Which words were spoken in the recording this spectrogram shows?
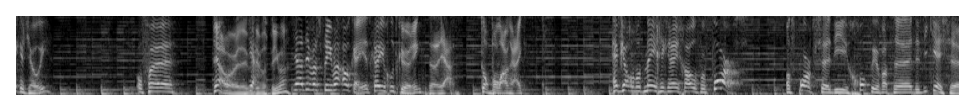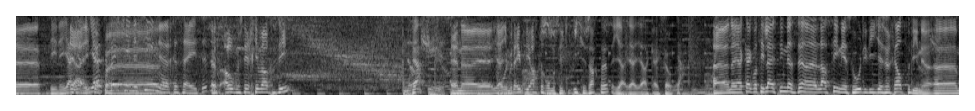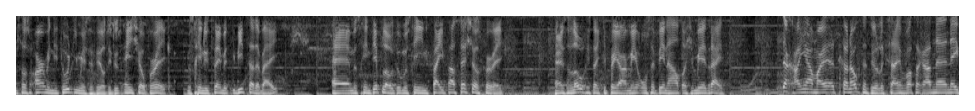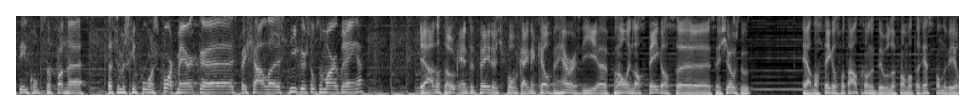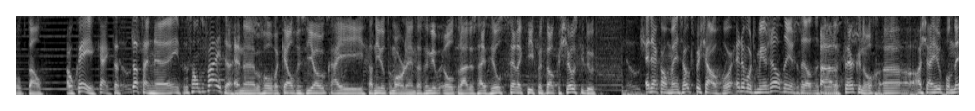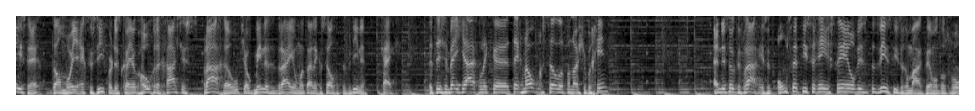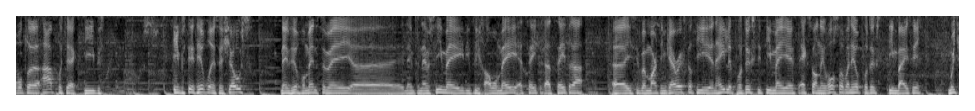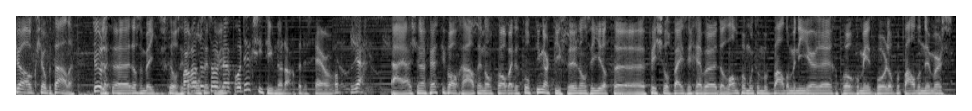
Lekker, Joey. Of, eh... Ja hoor, dit, Ja. dit was prima. ja, dit was prima. Oké, het kan je goedkeuring. Uh, ja, toch belangrijk. Heb je al wat meegekregen over Forbes? Want Forbes eh, die gokt weer wat eh, de DJ's eh, verdienen. Ja, Ja, jij, heb, hebt een beetje in de eh, scene eh, gezeten. Dus, Het overzichtje wel gezien. ja. En eh, ja, je moet even die achtergrondmuziek ietsje zachter. Ja, ja, ja, kijk zo. Ja. Eh, nou ja, kijk, wat die lijst niet eh, laat zien is hoe die DJ's hun geld verdienen. Ehm, zoals Armin, die toert niet meer zoveel. Die doet één show per week. Misschien nu twee met Ibiza erbij. En misschien Diplo doet misschien vijf à zes shows per week. En het is logisch dat je per jaar meer omzet binnenhaalt als je meer draait. Dat kan ja, maar het kan ook natuurlijk zijn wat er aan eh, neveninkomsten van... eh, dat ze misschien voor een sportmerk eh, speciale sneakers op de markt brengen. Ja, dat ook. En ten tweede, als je bijvoorbeeld kijkt naar Calvin Harris... die eh, vooral in Las Vegas eh, zijn shows doet. Ja, Las Vegas betaalt gewoon het dubbele van wat de rest van de wereld betaalt. Oké, kijk, dat, dat zijn eh, interessante feiten. En eh, bijvoorbeeld bij Calvin zie je ook... hij staat niet op Tomorrowland, hij staat niet op Ultra... dus hij is heel selectief met welke shows hij doet. En daar komen mensen ook speciaal voor. En er wordt meer geld neergeteld natuurlijk. Uh, sterker nog, uh, als jij heel veel nee zegt, dan word je exclusiever. Dus kan je ook hogere gages vragen. Hoef je ook minder te draaien om uiteindelijk hetzelfde te verdienen. Kijk, het is een beetje eigenlijk tegenovergestelde van als je begint. En dus ook de vraag, is het omzet die ze registreren of is het het winst die ze gemaakt hebben? Want als bijvoorbeeld uh, die investeert heel veel in zijn shows. Neemt heel veel mensen mee, uh, neemt een MC mee, die vliegen allemaal mee, et cetera, et cetera. Uh, je ziet bij Martin Garrix dat hij een hele productieteam mee heeft. Exxon in Rosso een heel productieteam bij zich. Moet je wel elke show betalen. Tuurlijk. Dus uh, dat is een beetje het verschil. Zit maar wat doet zo'n productieteam dan achter de schermen? Want, ja. Ja, ja, als je naar een festival gaat en dan vooral bij de top 10 artiesten... dan zie je dat ze visuals bij zich hebben. De lampen moeten op een bepaalde manier geprogrammeerd worden op bepaalde nummers.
